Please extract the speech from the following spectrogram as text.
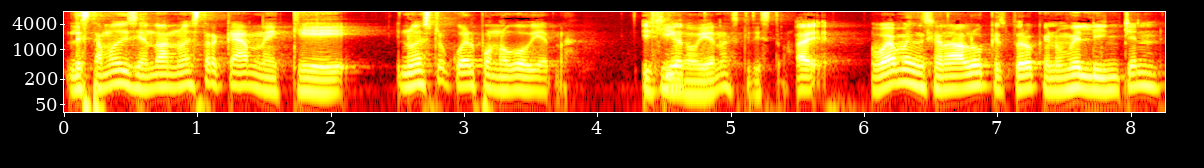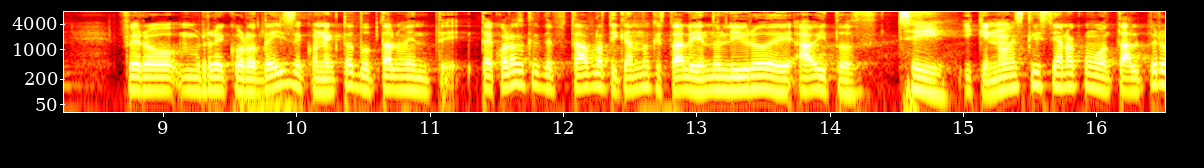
le estamos diciendo a nuestra carne que nuestro cuerpo no gobierna. Y quien gobierna es Cristo. voy a mencionar algo que espero que no me linchen pero recordé y se conecta totalmente. ¿Te acuerdas que te estaba platicando que estaba leyendo un libro de hábitos? Sí. Y que no es cristiano como tal, pero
